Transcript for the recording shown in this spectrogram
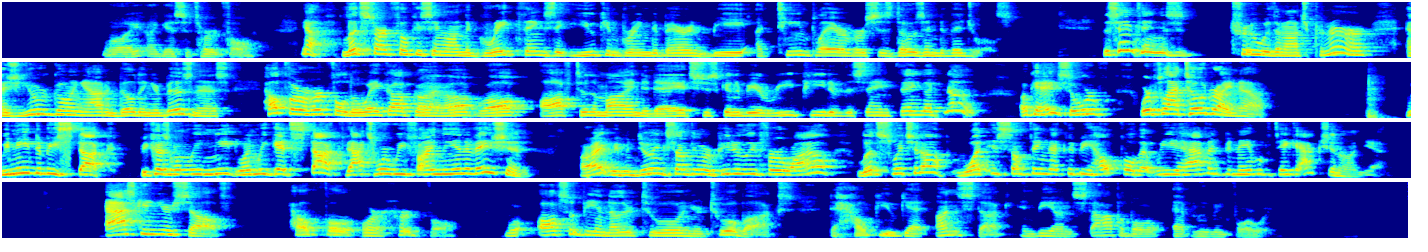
Well, I, I guess it's hurtful. Yeah, let's start focusing on the great things that you can bring to bear and be a team player versus those individuals. The same thing is true with an entrepreneur as you're going out and building your business. Helpful or hurtful to wake up going, oh, well, off to the mine today. It's just going to be a repeat of the same thing. Like, no. Okay, so we're we're plateaued right now. We need to be stuck because when we need when we get stuck that's where we find the innovation. All right we've been doing something repeatedly for a while. Let's switch it up. What is something that could be helpful that we haven't been able to take action on yet? Asking yourself helpful or hurtful will also be another tool in your toolbox to help you get unstuck and be unstoppable at moving forward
